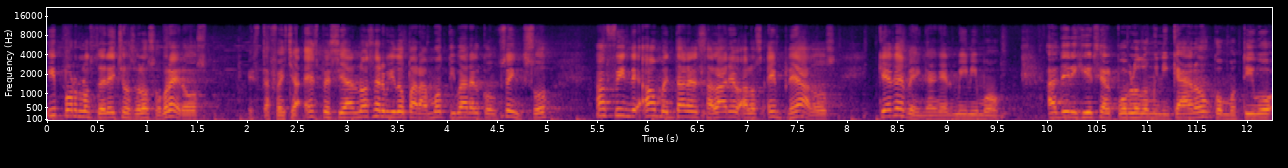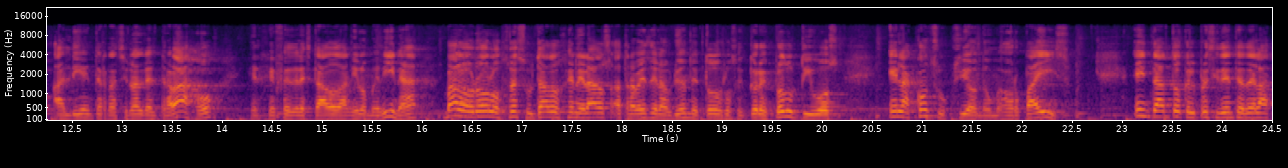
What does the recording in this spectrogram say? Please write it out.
y por los derechos de los obreros, esta fecha especial no ha servido para motivar el consenso a fin de aumentar el salario a los empleados que devengan el mínimo. Al dirigirse al pueblo dominicano con motivo al Día Internacional del Trabajo, el jefe del Estado, Danilo Medina, valoró los resultados generados a través de la unión de todos los sectores productivos en la construcción de un mejor país. En tanto que el presidente de la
